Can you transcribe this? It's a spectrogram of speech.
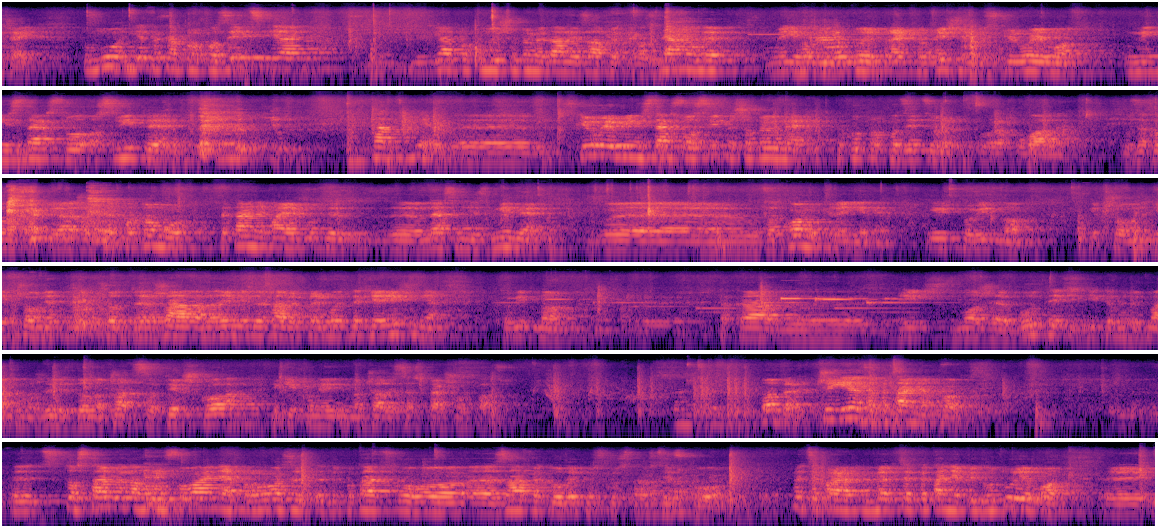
речей. Тому є така пропозиція. Я пропоную, щоб ми даний запит розглянули. Ми його підготуємо проєктом рішення у Міністерство освіти. Так, є. Е, Скеруємо Міністерство освіти, щоб вони таку пропозицію врахували у законопроекті. Адже по тому питанні має бути внесені зміни в е, закон України. І відповідно, якщо вони, якщо якщо держава на рівні держави приймуть таке рішення, відповідно е, така е, річ може бути, і діти будуть мати можливість донавчатися в тих школах, в яких вони навчалися з першого класу. Добре, чи є запитання про? Е, То ставлю на голосування про розгляд депутатського запиту Липівського старостинського округу. Ми це, ми це питання підготуємо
